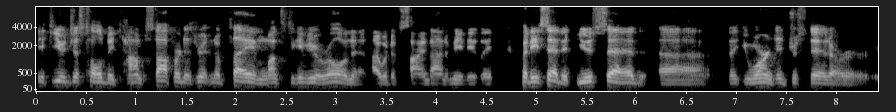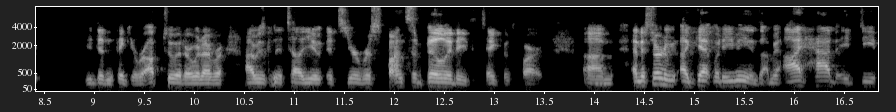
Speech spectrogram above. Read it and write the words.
if you had just told me Tom Stoppard has written a play and wants to give you a role in it, I would have signed on immediately. But he said if you said uh, that you weren't interested or you didn't think you were up to it or whatever, I was going to tell you it's your responsibility to take this part. Um, and I sort of I get what he means. I mean, I have a deep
